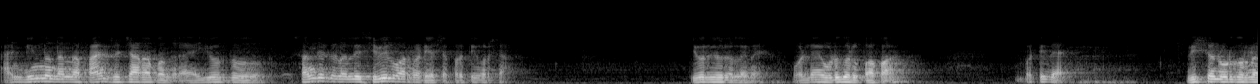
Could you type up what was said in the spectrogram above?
ಆ್ಯಂಡ್ ಇನ್ನು ನನ್ನ ಫ್ಯಾನ್ಸ್ ವಿಚಾರ ಬಂದರೆ ಇವ್ರದ್ದು ಸಂಘಗಳಲ್ಲಿ ಸಿವಿಲ್ ವಾರ್ ನಡೆಯುತ್ತೆ ಪ್ರತಿ ವರ್ಷ. ಇವ್ರು ಇವರಲ್ಲೇ ಒಳ್ಳೆ ಹುಡುಗರು ಪಾಪ. ಬಟ್ ಇದೆ. ವಿಶ್ವನ ಹುಡುಗರನ್ನ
